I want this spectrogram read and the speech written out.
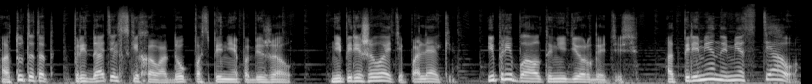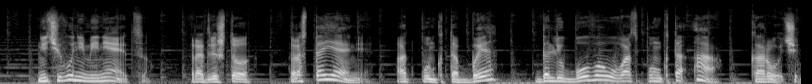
А тут этот предательский холодок по спине побежал. Не переживайте, поляки. И прибалты не дергайтесь. От перемены мест Тяо ничего не меняется. Разве что расстояние от пункта Б до любого у вас пункта А короче.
